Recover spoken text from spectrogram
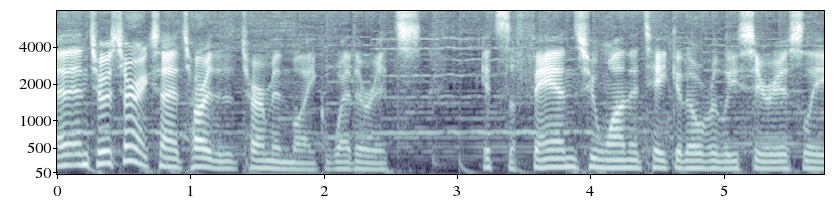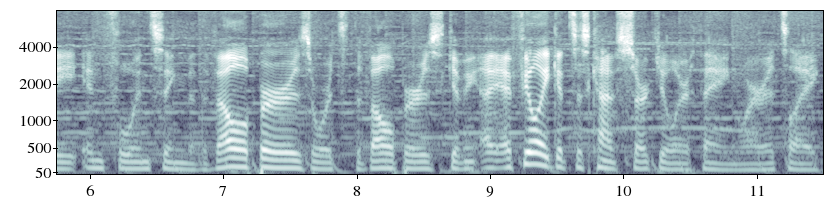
and, and to a certain extent, it's hard to determine like whether it's it's the fans who want to take it overly seriously, influencing the developers, or it's developers giving. I, I feel like it's this kind of circular thing where it's like,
